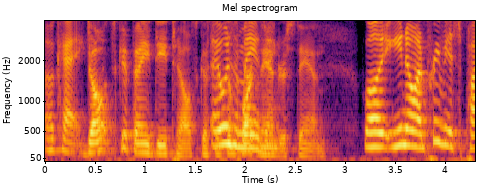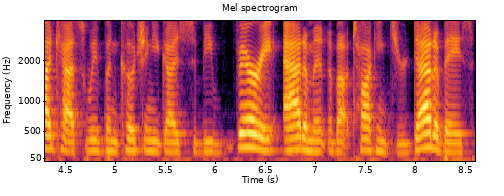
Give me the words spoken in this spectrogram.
Okay. Don't skip any details because it's was important amazing. to understand. Well, you know, on previous podcasts, we've been coaching you guys to be very adamant about talking to your database.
